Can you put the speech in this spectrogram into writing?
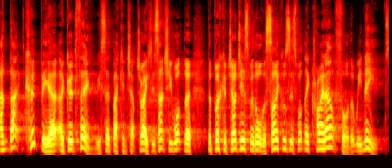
And that could be a, a, good thing. We said back in chapter 8. It's actually what the, the book of Judges with all the cycles is what they cried out for that we need.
